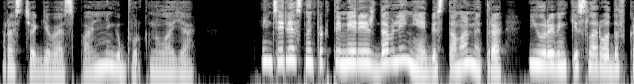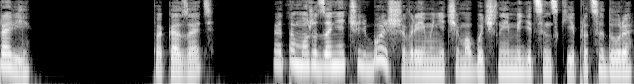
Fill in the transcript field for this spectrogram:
Растёгивая спальник, буркнула я. «Интересно, как ты меряешь давление без тонометра и уровень кислорода в крови?» «Показать? Это может занять чуть больше времени, чем обычные медицинские процедуры».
